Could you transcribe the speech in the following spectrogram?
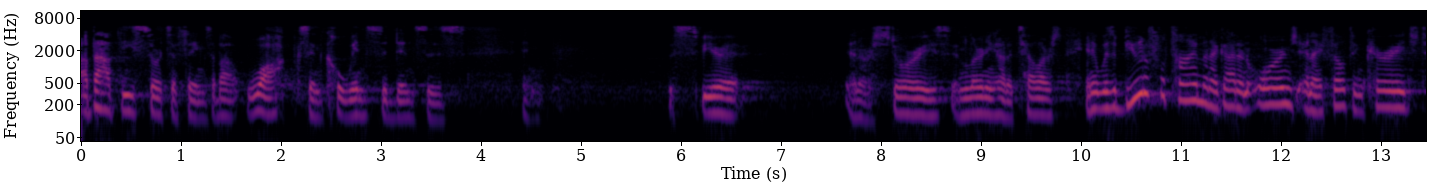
about these sorts of things, about walks and coincidences and the Spirit. and our stories and learning how to tell ours. And it was a beautiful time, and I got an orange, and I felt encouraged.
